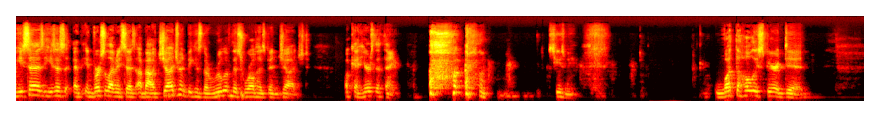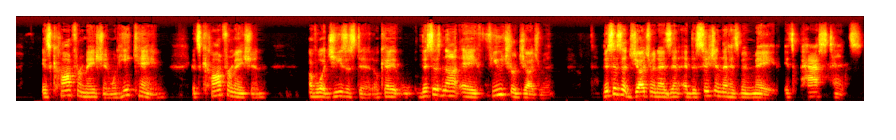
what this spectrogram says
he says, he says in verse 11, he says, about judgment because the rule of this world has been judged. Okay, here's the thing. Excuse me. What the Holy Spirit did is confirmation. When he came, it's confirmation of what Jesus did. Okay, this is not a future judgment. This is a judgment as in a decision that has been made. It's past tense.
